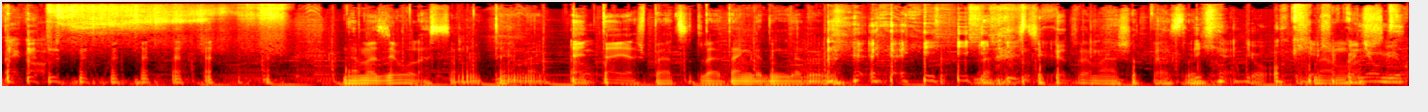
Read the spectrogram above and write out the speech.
Meg a Nem, ez jó lesz amúgy tényleg. Egy teljes percet lehet engedünk belőle. De csak 50 másodperc lesz. Igen, jó, oké, és Na akkor most. nyomjuk.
